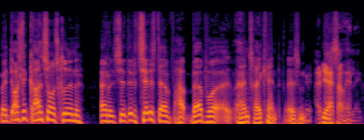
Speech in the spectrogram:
men det er også lidt grænseoverskridende, at man siger, det er det tætteste, jeg har været på at have en trekant. Altså, Ja, det passer jo heller ikke.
